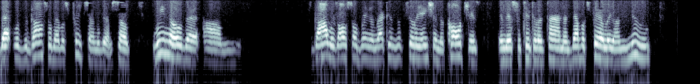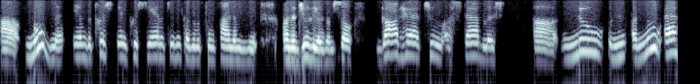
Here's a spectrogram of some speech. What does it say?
that was the gospel that was preached unto them. So we know that um, God was also bringing reconciliation to cultures in this particular time, and that was fairly a new uh, movement in the Christian Christianity because it was confined under, under Judaism. So God had to establish uh, new a new as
